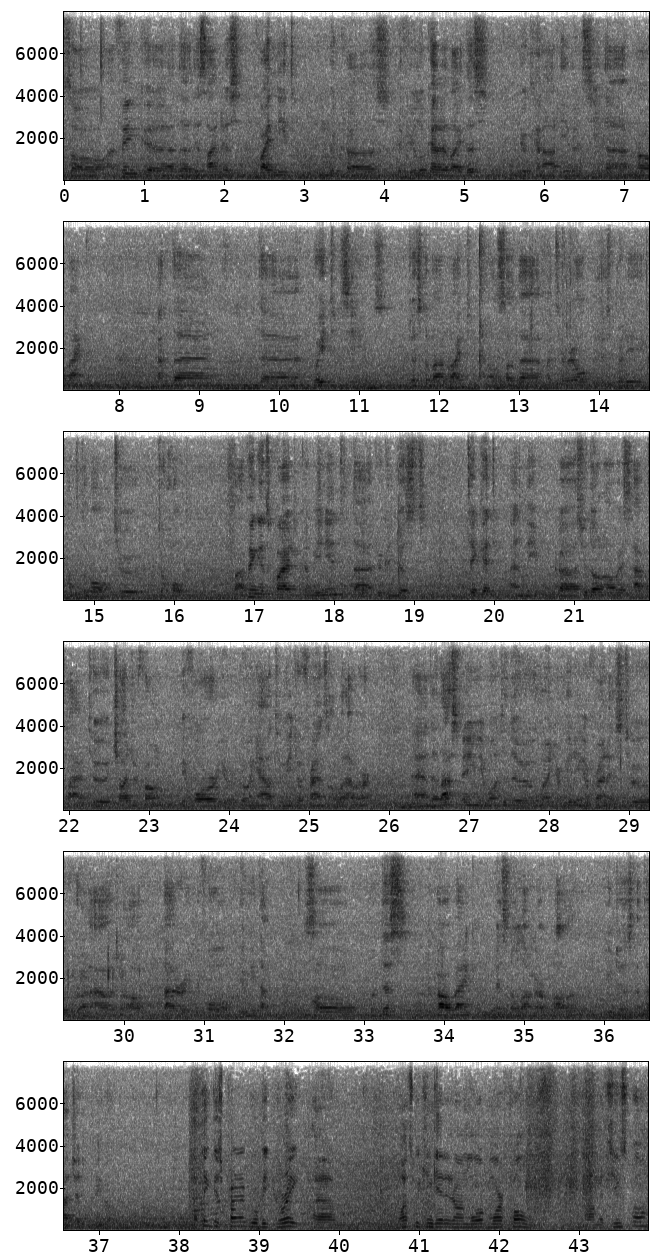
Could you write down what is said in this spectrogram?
So I think uh, the design is quite neat because if you look at it like this, you cannot even see the power bank. And then the weight seems just about right and also the material is pretty comfortable to, to hold. But I think it's quite convenient that you can just take it and leave because you don't always have time to charge your phone before you're going out to meet your friends or whatever. And the last thing you want to do when you're meeting a friend is to run out of battery before you meet them. So with this power bank, it's no longer a problem. You just attach it and go. I think this product will be great um, once we can get it on more more phones. Um, it's useful,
